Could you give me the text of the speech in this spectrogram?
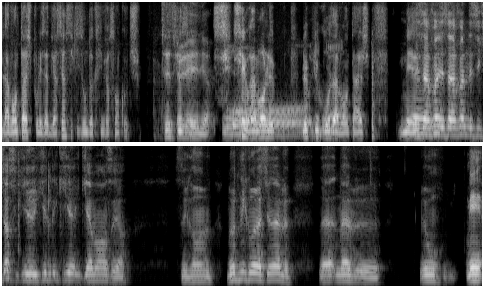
l'avantage pour les adversaires, c'est qu'ils ont Doc Rivers en coach. C'est ce que j'allais dire. C'est vraiment le, le Oh, plus gros avantage. Mais c'est la euh, la fan des Sixers qui, qui, qui. Hein. C'est quand même notre Nico national. n'a- n'a le- Mais bon, Mais,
